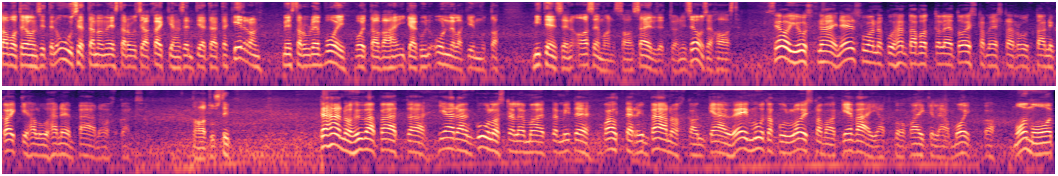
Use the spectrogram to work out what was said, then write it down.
tavoite on sitten uusia tämä mestaruus, ja kaikkihan sen tietää, että kerran mestaruuden voi voittaa vähän ikään kuin onnellakin, mutta miten sen aseman saa säilytettyä, niin se on se haaste. Se on just näin. Ensi vuonna, kun hän tavoittelee toista mestaruutta, niin kaikki haluaa hänen päänahkansa. Taatusti. Tähän on hyvä päättää. Jäädään kuulostelemaan, että miten Walterin päänahkan käy. Ei muuta kuin loistavaa kevään jatkoa kaikille ja moikka. Moi moi!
